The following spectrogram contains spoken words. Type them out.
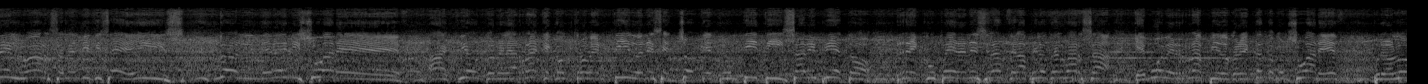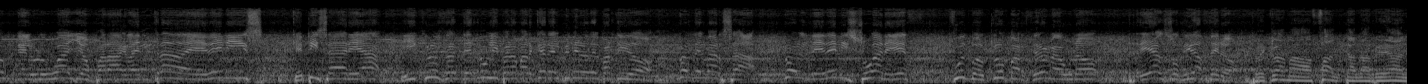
del Barça en el 16. Gol de Denis Suárez. Acción con el arranque controvertido en ese choque entre un Titi y Xavi Prieto. Recupera en ese lance la pelota que mueve rápido conectando con Suárez. Prolonga el uruguayo para la entrada de Denis, que pisa área y cruza ante Rulli para marcar el primero del partido. Gol del Barça, gol de Denis Suárez. Fútbol Club Barcelona 1, Real Sociedad 0. Reclama falta la Real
